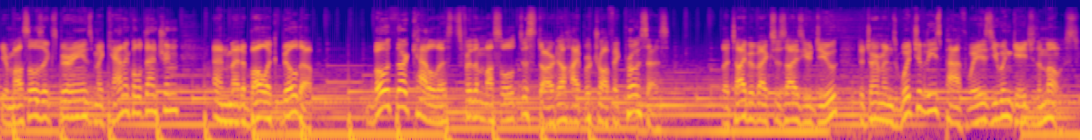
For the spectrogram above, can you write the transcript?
Your muscles experience mechanical tension and metabolic buildup. Both are catalysts for the muscle to start a hypertrophic process. The type of exercise you do determines which of these pathways you engage the most.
